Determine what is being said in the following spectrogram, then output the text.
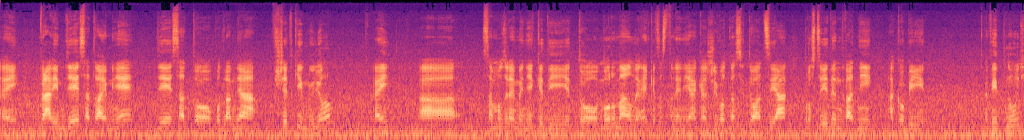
Hej. Vravím, deje sa to aj mne, deje sa to podľa mňa všetkým ľuďom, hej. A Samozrejme niekedy je to normálne, hej, keď sa stane nejaká životná situácia, proste 1-2 dní akoby vypnúť,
